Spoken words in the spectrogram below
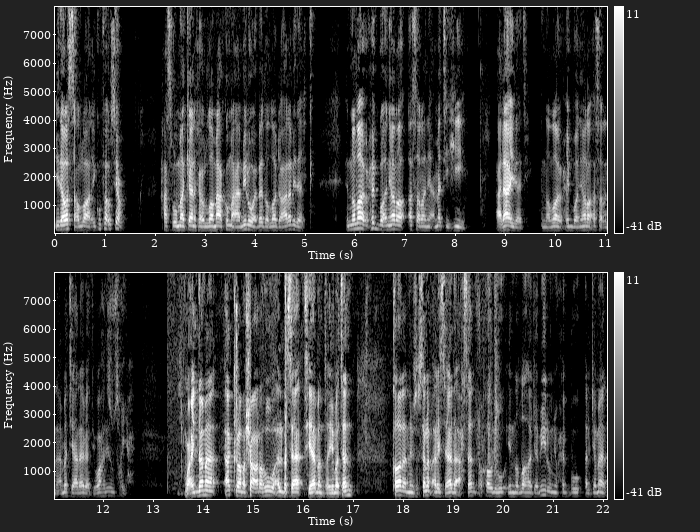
إذا وسع الله عليكم فأوسعوا. حسب ما كان فعل الله معكم عاملوا عباد الله تعالى بذلك. إن الله يحب أن يرى أثر نعمته على عباده. إن الله يحب أن يرى أثر نعمته على عباده. وحديث صحيح. وعندما أكرم شعره وألبس ثيابا طيبة قال النبي صلى الله عليه وسلم أليس هذا أحسن؟ وقوله إن الله جميل يحب الجمال.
